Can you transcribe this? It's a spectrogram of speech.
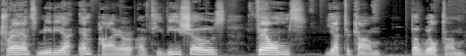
transmedia empire of TV shows, films, yet to come, but will come,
